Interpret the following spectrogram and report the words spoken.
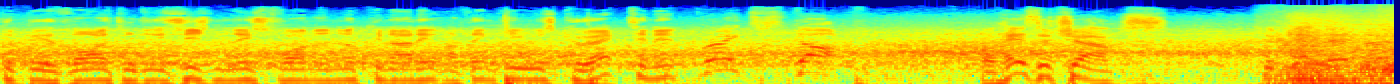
Could be a vital decision this one, and looking at it, I think he was correct in it. Great stop. Well, here's a chance to get their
